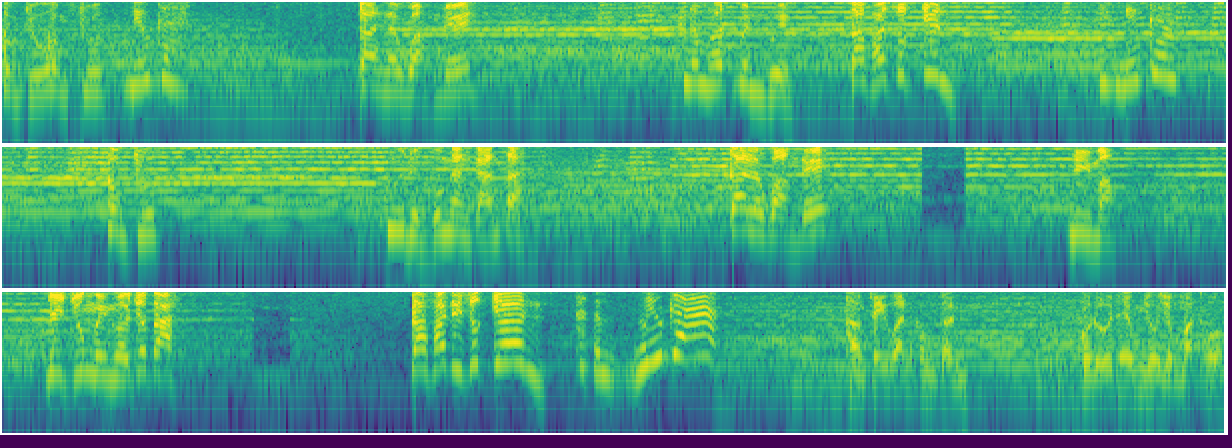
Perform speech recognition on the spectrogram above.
Công chúa Công chúa. Biểu ca. Ta là hoàng đế. Nắm hết binh quyền Ta phải xuất chinh. Biểu ca. Công chúa Ngươi đừng có ngăn cản ta. Ta là hoàng đế. Đi mau Đi chuẩn bị người cho ta. Ta phải đi xuất chinh Biểu ca. Thằng Phí Oanh không tỉnh. Cô đuổi theo ông vô dụng mà thôi.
